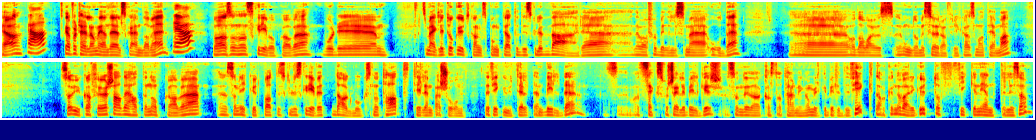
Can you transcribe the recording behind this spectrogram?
Ja, Ja. Skal jeg fortelle om en de elska enda mer? Ja. Det var en sånn skriveoppgave hvor de, som egentlig tok utgangspunkt i at de skulle være Det var i forbindelse med OD, eh, og da var jo ungdom i Sør-Afrika som var tema. Så uka før så hadde jeg hatt en oppgave eh, som gikk ut på at de skulle skrive et dagboksnotat til en person. De fikk utdelt en bilde, det var seks forskjellige bilder som de da kasta terning om hvilke bilder de fikk. Da kunne det være gutt, og fikk en jente, liksom.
